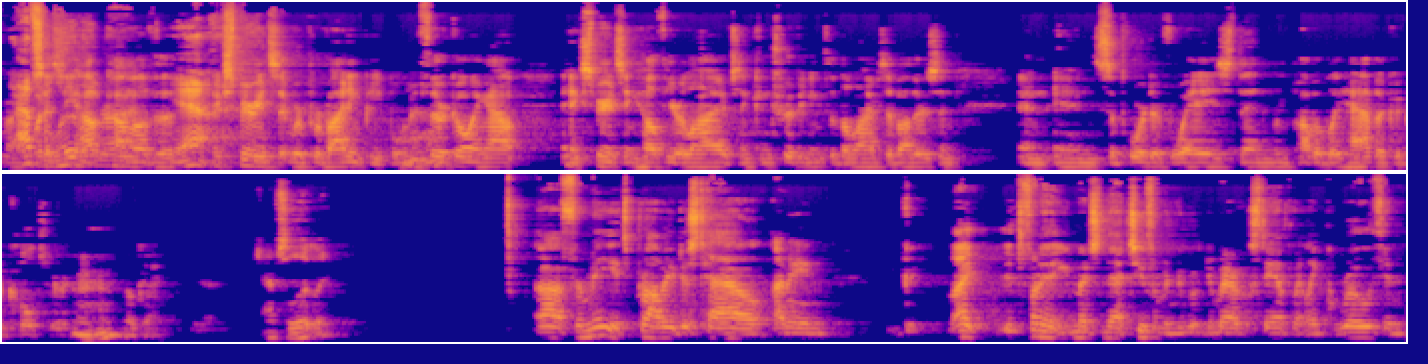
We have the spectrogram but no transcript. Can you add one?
Right? Absolutely. What is the outcome Right. of the Yeah. experience that we're providing people? And if they're going out and experiencing healthier lives and contributing to the lives of others in, in, in supportive ways, then we probably have a good culture. Mm-hmm. Okay. Absolutely. Uh, for me, it's probably just how I mean, like it's funny that you mentioned that too from a numerical standpoint, like growth and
